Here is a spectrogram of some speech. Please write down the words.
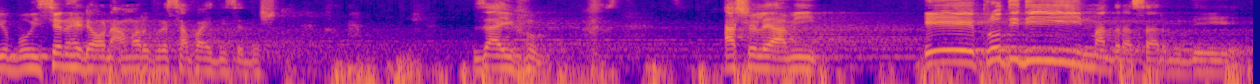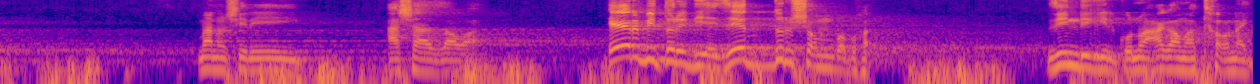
যে বইছে না এটা আমার উপরে ছাপাই দিছে দোষটা যাই হোক, আসলে আমি এ প্রতিদিন মাদ্রাসার মধ্যে মানুষের এই আসা যাওয়া, এর ভিতরে দিয়ে যে দূর সম্ভব হয়, জিন্দিগির কোনো আগামাথাও নাই।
